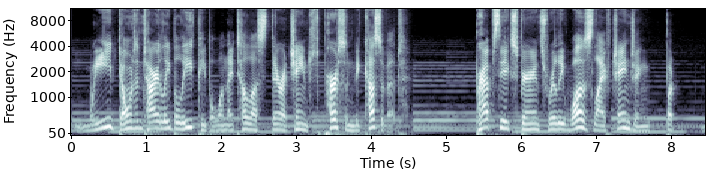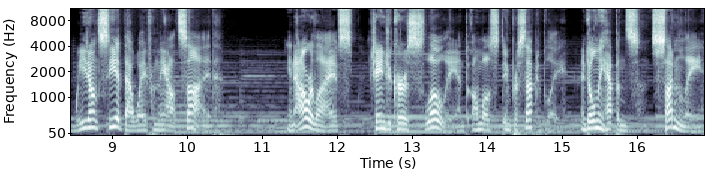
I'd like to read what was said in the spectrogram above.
we don't entirely believe people when they tell us they're a changed person because of it. Perhaps the experience really was life changing, but we don't see it that way from the outside. In our lives, change occurs slowly and almost imperceptibly, and only happens suddenly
